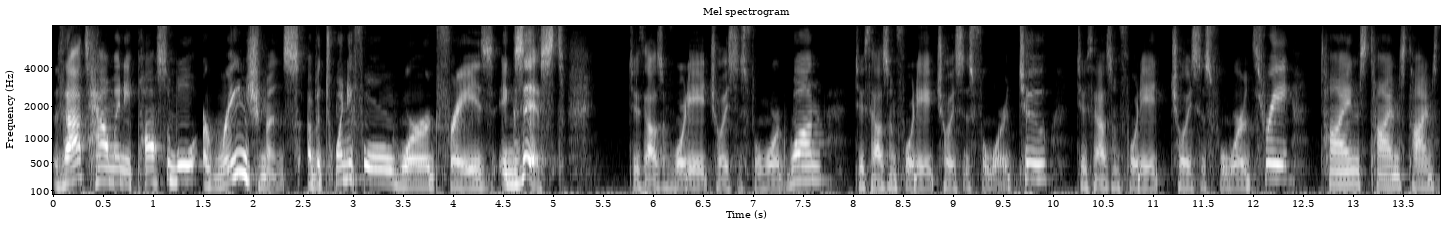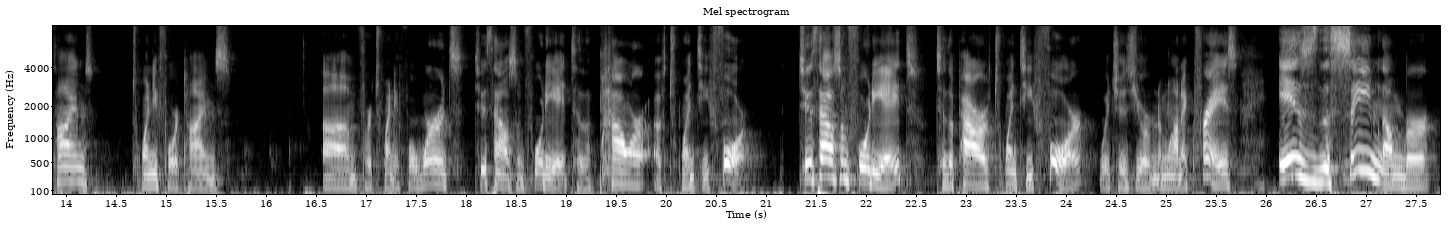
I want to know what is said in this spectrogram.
That's how many possible arrangements of a 24-word phrase exist. 2048 choices for word 1, 2048 choices for word 2, 2048 choices for word 3, times, times, times, times, 24 times um, for 24 words, 2048 to the power of 24. 2048 to the power of 24, which is your mnemonic phrase, is the same number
